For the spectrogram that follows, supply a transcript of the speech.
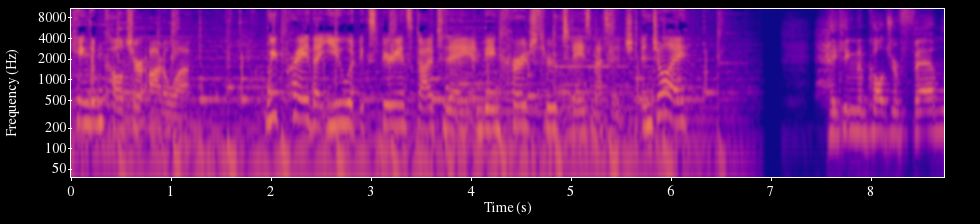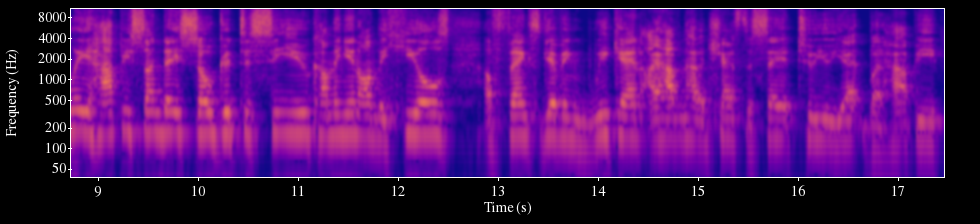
Kingdom Culture Ottawa. We pray that you would experience God today and be encouraged through today's message. Enjoy! Hey, Kingdom Culture family, happy Sunday. So good to see you coming in on the heels of Thanksgiving weekend. I haven't had a chance to say it to you yet, but happy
